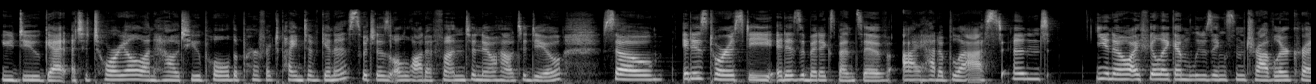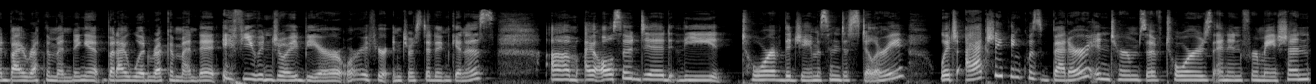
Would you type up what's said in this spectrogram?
You do get a tutorial on how to pull the perfect pint of Guinness, which is a lot of fun to know how to do. So it is touristy, it is a bit expensive. I had a blast, and you know, I feel like I'm losing some traveler cred by recommending it, but I would recommend it if you enjoy beer or if you're interested in Guinness. Um, I also did the tour of the Jameson Distillery, which I actually think was better in terms of tours and information.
